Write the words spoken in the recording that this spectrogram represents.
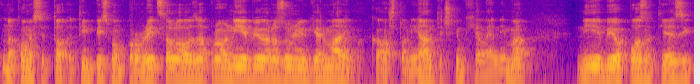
na kome se to, tim pismom proricalo zapravo nije bio razumljiv Germanima, kao što ni antičkim Helenima nije bio poznat jezik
